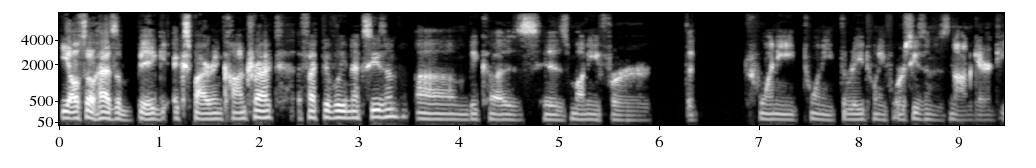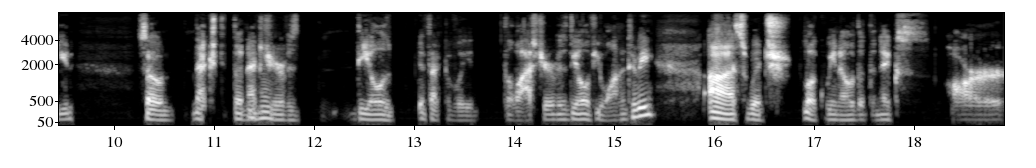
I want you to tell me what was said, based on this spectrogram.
he also has a big expiring contract effectively next season um, because his money for the 2023 24 season is non guaranteed. So next the next mm-hmm. year of his deal is effectively the last year of his deal if you want it to be. Uh, which look, we know that the Knicks are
